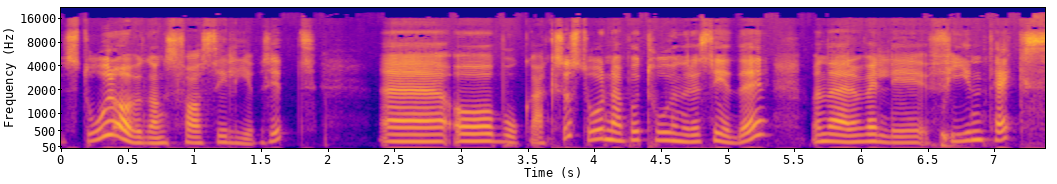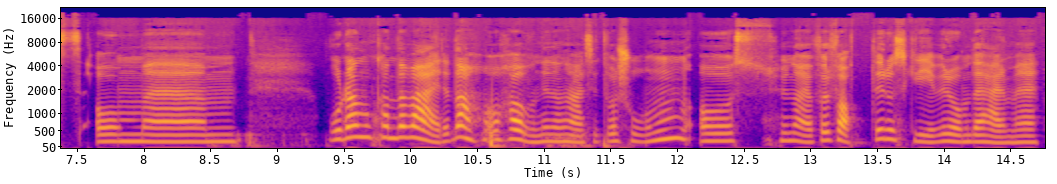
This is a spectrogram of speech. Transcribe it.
stor overgangsfase i livet sitt. Eh, og boka er ikke så stor, den er på 200 sider, men det er en veldig fin tekst om eh, hvordan kan det være da, å havne i denne situasjonen? Og hun er jo forfatter og skriver om det her med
